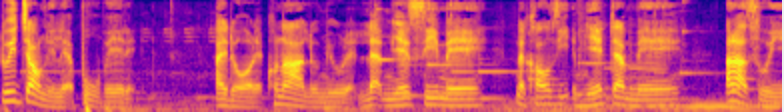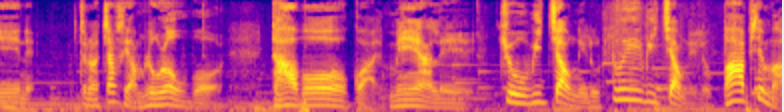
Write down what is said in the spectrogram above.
တွေးကြောက်နေလဲအပူပဲတဲ့အဲ့တော့တဲ့ခုနကလိုမျိုးတဲ့လက်အမြဲစီးမယ်နှာခေါင်းစည်းအမြဲတက်မယ်အဲ့ဒါဆိုရင်တဲ့ကျွန်တော်ကြောက်စရာမလိုတော့ဘူးပေါ့ဒါပေါ့ကွာမင်းကလေကြိုပြီးကြောက်နေလို့တွေးပြီးကြောက်နေလို့ဘာဖြစ်မှာ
